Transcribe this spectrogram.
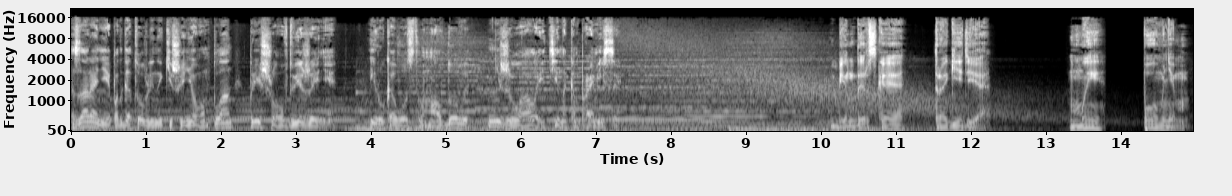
Заранее подготовленный Кишиневым план пришел в движение, и руководство Молдовы не желало идти на компромиссы. Бендерская трагедия. Мы помним.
